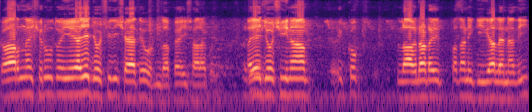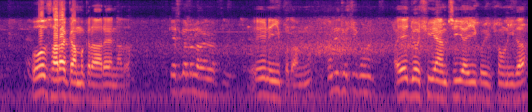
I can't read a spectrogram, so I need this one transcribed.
ਕਾਰਨ ਸ਼ੁਰੂ ਤੋਂ ਹੀ ਇਹ ਅਜੇ ਜੋਸ਼ੀ ਦੀ ਸ਼ਾਇਦ ਤੇ ਹੁੰਦਾ ਪਿਆ ਸੀ ਸਾਰਾ ਕੁਝ। ਅਜੇ ਜੋਸ਼ੀ ਨਾਲ ਇੱਕੋ ਲਾਗਡਾਟ ਪਤਾ ਨਹੀਂ ਕੀ ਗੱਲ ਇਹਨਾਂ ਦੀ। ਉਹ ਸਾਰਾ ਕੰਮ ਕਰਾ ਰਿਹਾ ਇਹਨਾਂ ਦਾ। ਕਿਸ ਗੱਲੋਂ ਲੱਗਾ ਸੀ? ਇਹ ਨਹੀਂ ਪਤਾ ਮੈਨੂੰ। ਅਨਿਲ ਜੋਸ਼ੀ ਕੌਣ ਹੈ? ਅਜੇ ਜੋਸ਼ੀ ਐਮਸੀ ਆ ਜੀ ਕੋਈ ਸੋਣੀ ਦਾ।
